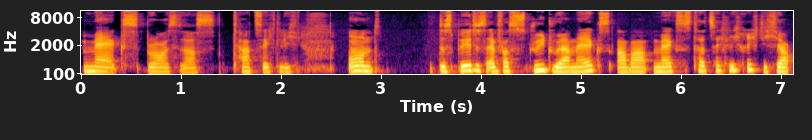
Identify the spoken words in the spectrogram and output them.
Max Bros. das tatsächlich. Und das Bild ist einfach Streetwear Max, aber Max ist tatsächlich richtig, ja.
